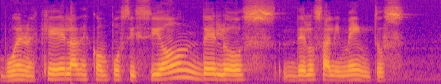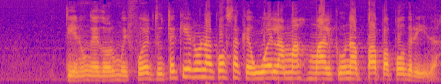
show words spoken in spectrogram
Bueno, es que la descomposición de los, de los alimentos tiene un hedor muy fuerte. ¿Usted quiere una cosa que huela más mal que una papa podrida?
